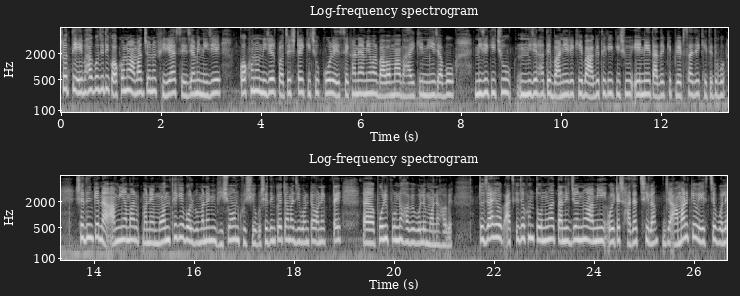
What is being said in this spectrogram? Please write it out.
সত্যি এই ভাগ্য যদি কখনো আমার জন্য ফিরে আসে যে আমি নিজে কখনো নিজের প্রচেষ্টায় কিছু করে সেখানে আমি আমার বাবা মা, ভাইকে নিয়ে যাব, নিজে কিছু নিজের হাতে বানিয়ে রেখে বা আগে থেকে কিছু এনে তাদেরকে প্লেট সাজিয়ে খেতে দেবো, সেদিনকে না আমি আমার মানে মন থেকে বলব মানে আমি ভীষণ খুশি হব। সেদিনকে হয়তো আমার জীবনটা অনেকটাই পরিপূর্ণ হবে বলে মনে হবে। তো যাই হোক, আজকে যখন তনু আর তানির জন্য আমি ওইটা সাজাচ্ছিলাম যে আমার কেউ এসছে বলে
